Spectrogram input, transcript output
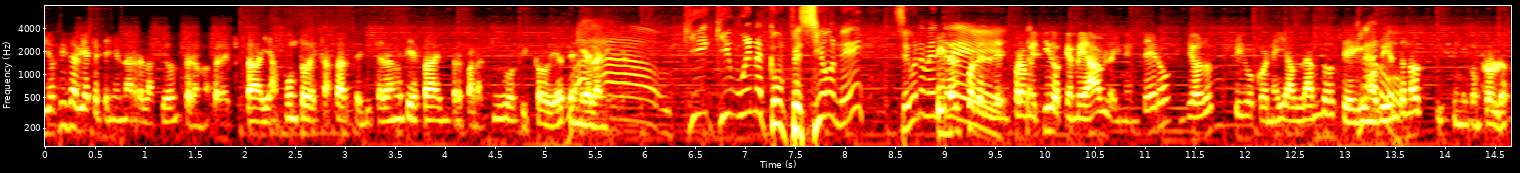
yo sí sabía que tenía una relación, pero no sabía que estaba ya a punto de casarse. Literalmente ya estaba en preparativos y todo, ya tenía anillo. ¡Wow! ¡Qué, qué buena confesión, ¿eh? Seguramente... Si no es por el prometido que me habla y me entero, yo sigo con ella hablando, seguimos Claro. viéndonos y sin ningún problema.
